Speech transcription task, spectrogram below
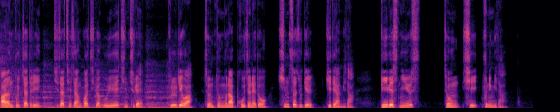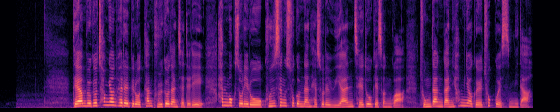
많은 불자들이 지자체장과 지방 의회에 진출해 불교와 전통문화 보존에도 힘써주길 기대합니다. BBS 뉴스 정시훈입니다. 대한불교 청년회를 비롯한 불교 단체들이 한 목소리로 군승 수급난 해소를 위한 제도 개선과 종단 간 협력을 촉구했습니다.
